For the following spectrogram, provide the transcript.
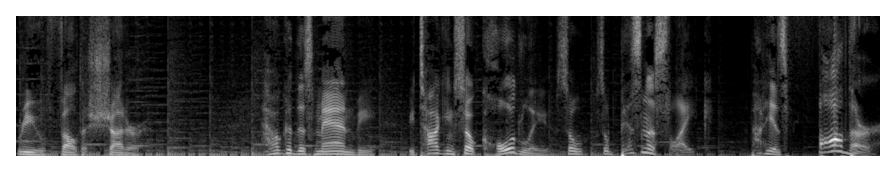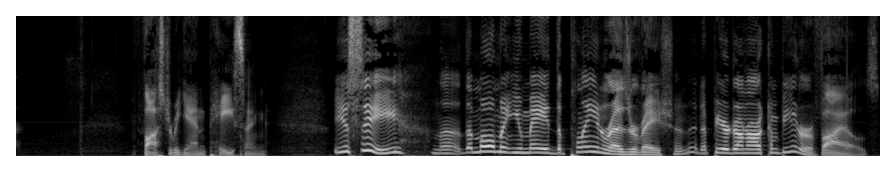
Ryu felt a shudder. How could this man be, be talking so coldly, so so businesslike, about his father? Foster began pacing. You see, the, the moment you made the plane reservation, it appeared on our computer files.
